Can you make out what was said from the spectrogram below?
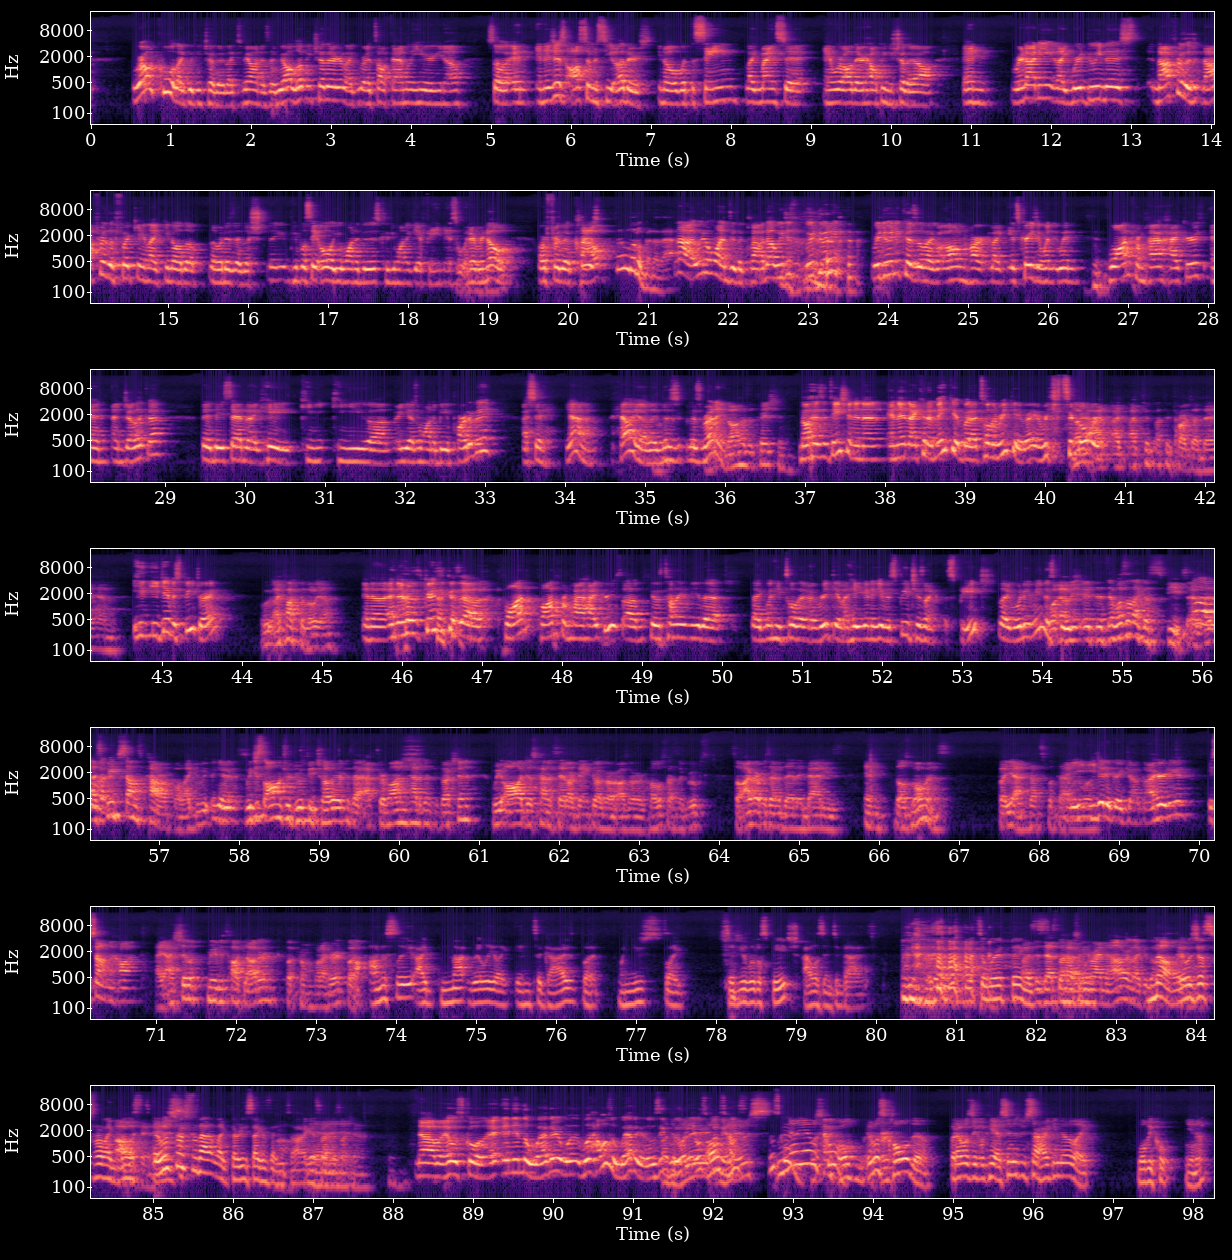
we're all cool like with each other. Like to be honest, like we all love each other. Like it's all family here, you know. So and and it's just awesome to see others, you know, with the same like mindset, and we're all there helping each other out. And we're not even like we're doing this not for the not for the freaking like you know the, the what is it? The sh- people say, oh, you want to do this because you want to get famous or whatever. No, or for the clout. There's a little bit of that. No, we don't want to do the cloud. No, we just we're doing it. We're doing it because of like our own heart. Like it's crazy when when Juan from High Hikers and Angelica, they, they said like, hey, can you can you uh, you guys want to be a part of it? I said, yeah, hell yeah, like let's let's run it. No hesitation. No hesitation. And then and then I couldn't make it, but I told Enrique, right? Enrique took No, over. yeah, I, I, I, took, I took charge that day and he, he gave a speech, right? I talked a little, yeah. And uh, and it was crazy because uh, Juan Juan from High Hikers, um, he was telling me that like when he told Enrique like, hey, you're gonna give a speech. He's like, a speech? Like, what do you mean a Well, speech? I mean, it, it, it wasn't like a speech. A, Oh, a but- speech sounds powerful. Like we, Yes. we, we just all introduced each other because after Juan had the introduction, we all just kind of said our thank you as our, as our hosts, as the groups. So I represented the LA Baddies in those moments. But yeah, that's what that you, was. you did a great job. Though. I heard you. You sounded hot. I, I should have maybe talked louder, but from what I heard, but Honestly, I'm not really like into guys, but when you like did your little speech, I was into guys. It's a weird thing. is that still happening right now, or like No, it was just for like Oh, those. okay. It was just for that like 30 seconds that you Oh, talk. I guess Yeah, that is yeah. like yeah. No, but it was cool. And and then the weather. What, what, how was the weather? Was it Oh, the gloomy? It was weather- gloomy. oh, huh? it was, It was no, yeah, it was, kinda cool. cold It was cold though, but I was like, okay, as soon as we start hiking though, like, we'll be cool, you know.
